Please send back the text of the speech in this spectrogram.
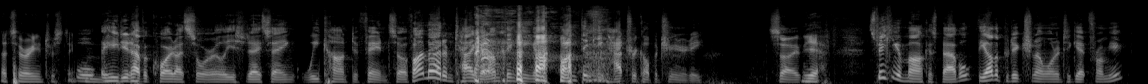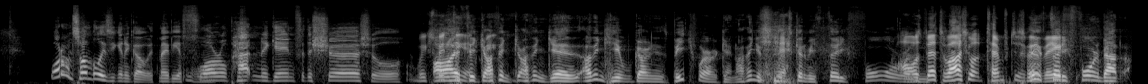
That's very interesting. Well, hmm. he did have a quote I saw earlier today saying, "We can't defend." So if I'm Adam Taggart, I'm thinking I'm thinking hat trick opportunity. So yeah. Speaking of Marcus Babbel, the other prediction I wanted to get from you, what ensemble is he going to go with? Maybe a floral pattern again for the shirt, or We Oh, I expecting think, it. I think, I think, yeah, I think he'll go in his beachwear again. I think it's, it's going to be 34. I was and- about to ask you what temperature's I going think to be. 34 and about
